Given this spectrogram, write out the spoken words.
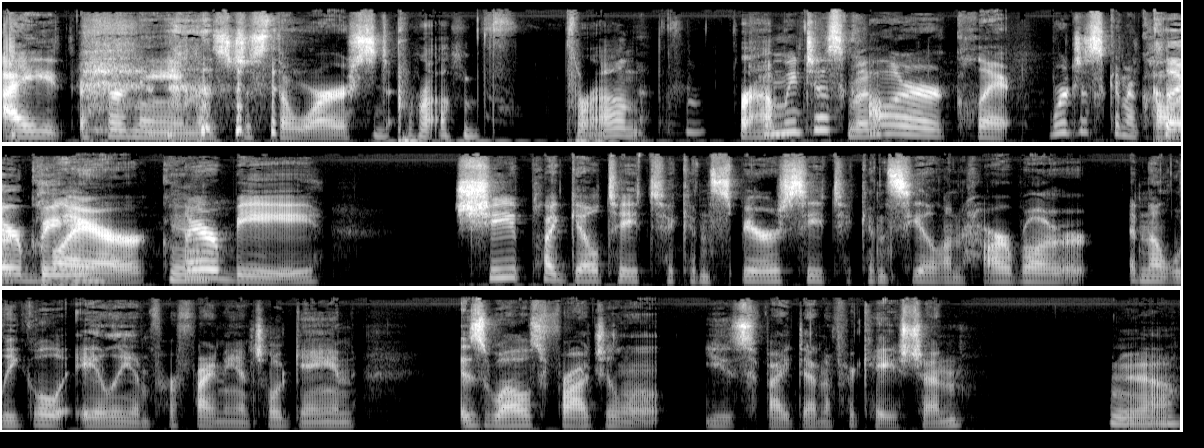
i her name is just the worst Brum. Brum. can we just call her clare we're just going to call Clare her B. clare Yeah. b she pled guilty to conspiracy to conceal and harbor an illegal alien for financial gain as well as fraudulent use of identification Yeah.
